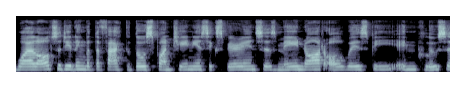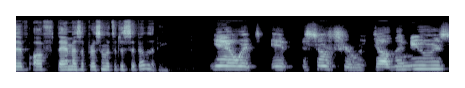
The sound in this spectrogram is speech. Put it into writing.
while also dealing with the fact that those spontaneous experiences may not always be inclusive of them as a person with a disability. You know, it's it is so true. The news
